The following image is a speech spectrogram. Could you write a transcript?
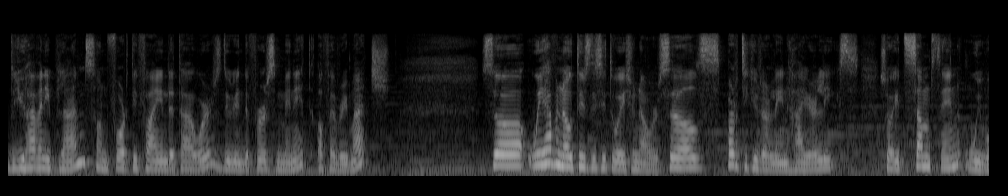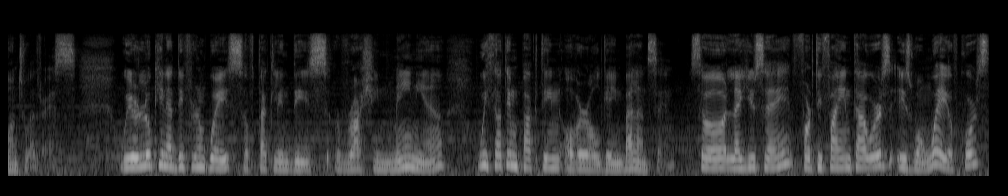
do you have any plans on fortifying the towers during the first minute of every match? So we have noticed the situation ourselves, particularly in higher leagues, so it's something we want to address. We are looking at different ways of tackling this rushing mania without impacting overall game balancing. So, like you say, fortifying towers is one way, of course,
